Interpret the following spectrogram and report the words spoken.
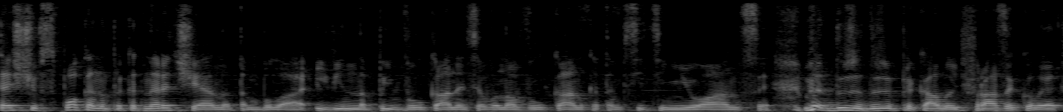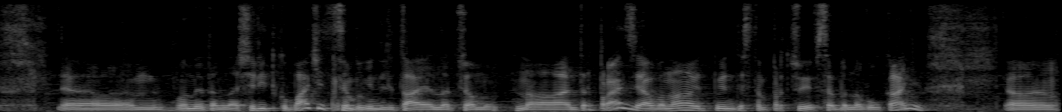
те, що в Спока, наприклад, наречена там була, і він напіввулканиться, вона вулканка, там всі ці нюанси. Мене дуже дуже прикалують фрази, коли е, вони там знаєш, рідко бачаться, бо він літає на цьому на ентерпрайзі, а вона відповідно десь там працює в себе на вулкані. Е,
